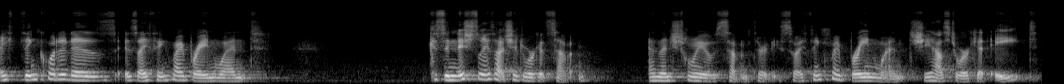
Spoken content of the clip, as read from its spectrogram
I think what it is is I think my brain went because initially I thought she had to work at seven, and then she told me it was seven thirty. So I think my brain went she has to work at eight,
